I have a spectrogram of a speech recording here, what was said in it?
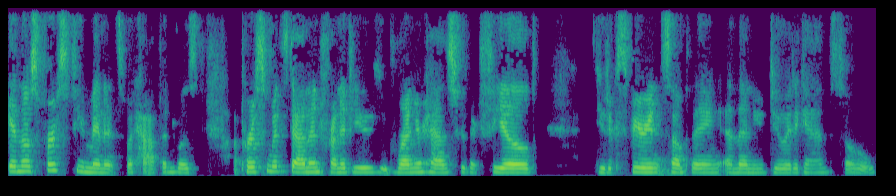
in those first few minutes, what happened was a person would stand in front of you, you'd run your hands through their field, you'd experience something, and then you'd do it again. So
